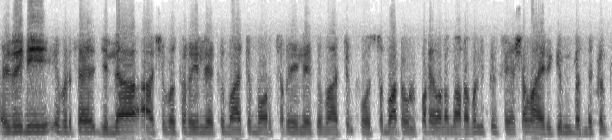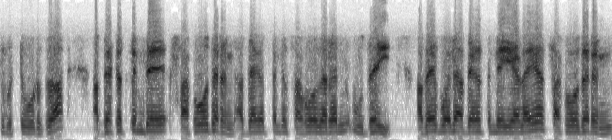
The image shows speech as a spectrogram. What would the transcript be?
ഇതിനി ഇവിടുത്തെ ജില്ലാ ആശുപത്രിയിലേക്ക് മാറ്റും മോർച്ചറിയിലേക്ക് മാറ്റും പോസ്റ്റ്മോർട്ടം ഉൾപ്പെടെയുള്ള നടപടിക്ക് ശേഷമായിരിക്കും ബന്ധുക്കൾക്ക് വിട്ടുകൊടുക്കുക. അദ്ദേഹത്തിന്റെ സഹോദരൻ അദ്ദേഹത്തിന്റെ സഹോദരൻ ഉദയ് അതേപോലെ അദ്ദേഹത്തിന്റെ ഇളയ സഹോദരൻ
